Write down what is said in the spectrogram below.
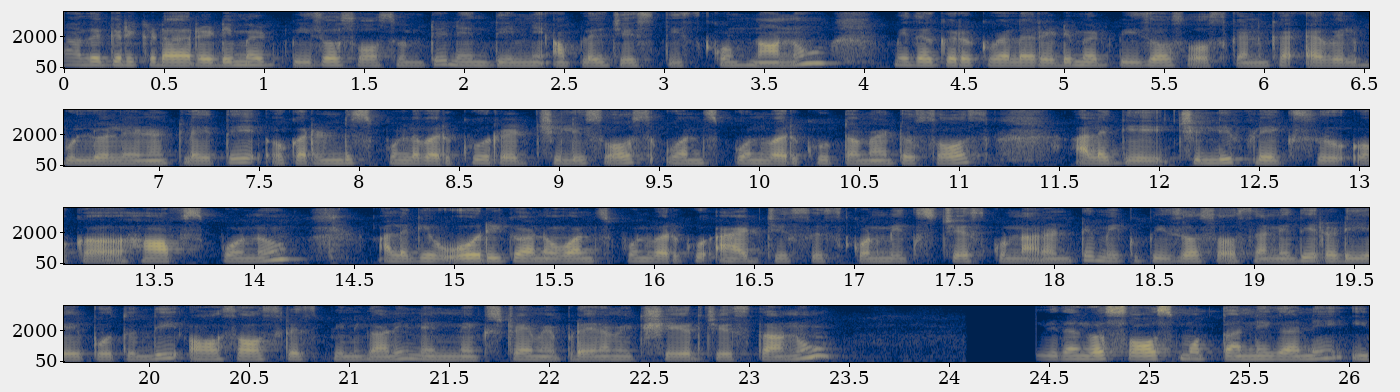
నా దగ్గర ఇక్కడ రెడీమేడ్ పిజ్జా సాస్ ఉంటే నేను దీన్ని అప్లై చేసి తీసుకుంటున్నాను. మీ దగ్గర ఒకవేళ రెడీమేడ్ పిజ్జా సాస్ కనుక అవైలబుల్లో లేనట్లయితే ఒక రెండు స్పూన్ల వరకు red chilli sauce one spoon వరకు టొమాటో సాస్ అలాగే చిల్లీ ఫ్లేక్స్ ఒక హాఫ్ స్పూను అలాగే ఓరిగాను వన్ స్పూన్ వరకు యాడ్ చేసేసుకొని మిక్స్ చేసుకున్నారంటే మీకు పిజ్జా సాస్ అనేది రెడీ అయిపోతుంది. ఆ సాస్ రెసిపీని కానీ నేను నెక్స్ట్ టైం ఎప్పుడైనా మీకు షేర్ చేస్తాను. ఈ విధంగా సాస్ మొత్తాన్ని కానీ ఈ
